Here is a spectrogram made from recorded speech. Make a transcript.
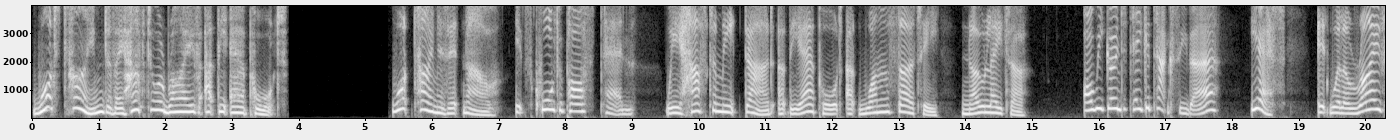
What time do they have to arrive at the airport? What time is it now? It's quarter past ten. We have to meet Dad at the airport at 1.30, no later. Are we going to take a taxi there? Yes, it will arrive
